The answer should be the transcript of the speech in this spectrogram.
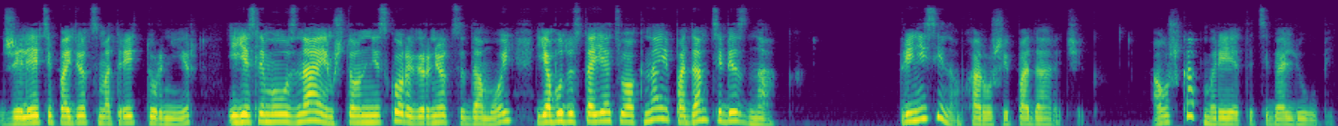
Джилетти пойдет смотреть турнир, и если мы узнаем, что он не скоро вернется домой, я буду стоять у окна и подам тебе знак. Принеси нам хороший подарочек. А уж как Мариэта тебя любит.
